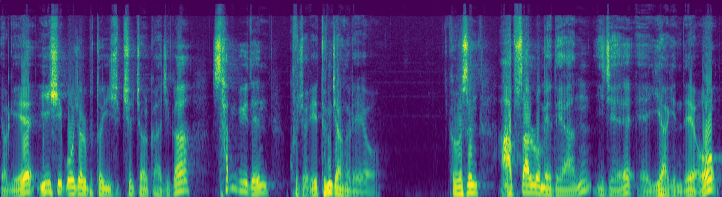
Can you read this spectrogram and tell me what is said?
여기에 25절부터 27절까지가 삽입이 된 구절이 등장을 해요. 그것은 압살롬에 대한 이제 이야기인데요.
